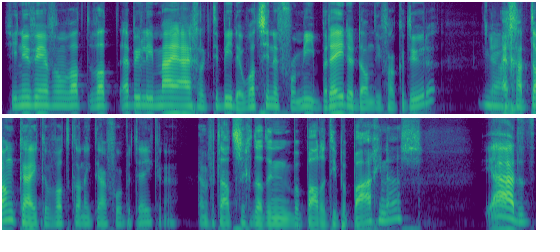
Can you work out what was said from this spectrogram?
Zie je nu weer van, wat, wat hebben jullie mij eigenlijk te bieden? What's in it for me? Breder dan die vacature. Ja. En gaat dan kijken, wat kan ik daarvoor betekenen? En vertaalt zich dat in bepaalde type pagina's? Ja, dat,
